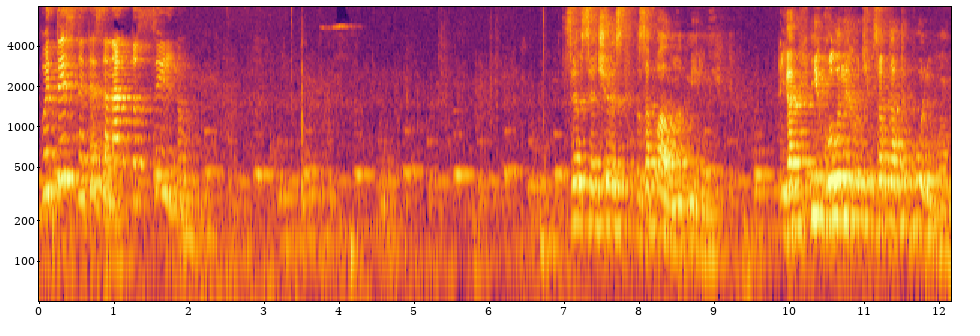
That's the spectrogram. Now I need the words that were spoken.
Ви тиснете занадто сильно. Це все через запал надмірний. Я ніколи не хотів завдати болю вам.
